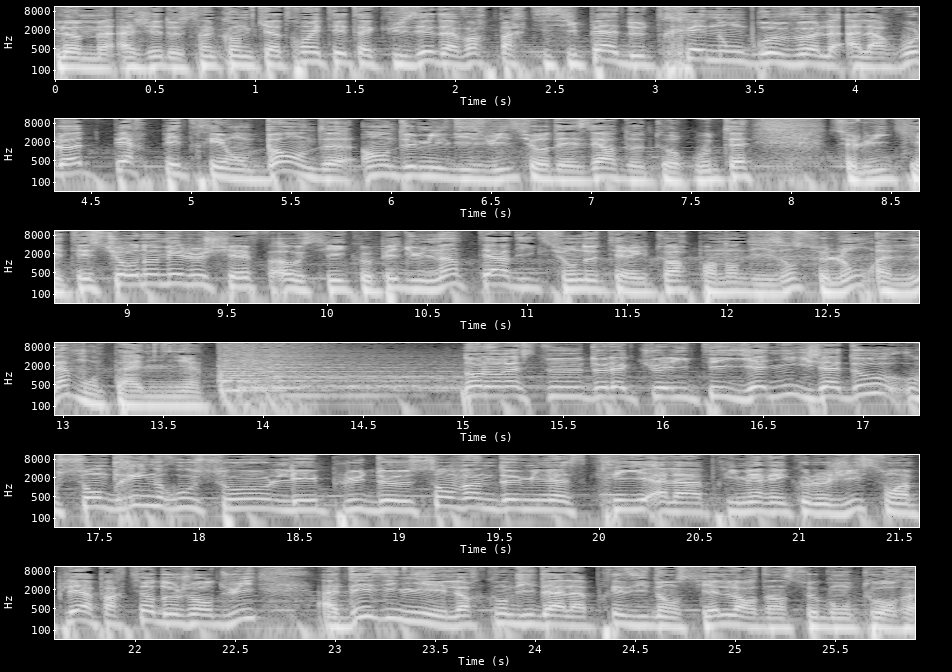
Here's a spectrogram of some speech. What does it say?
L'homme âgé de 54 ans était accusé d'avoir participé à de très nombreux vols à la roulotte perpétrés en bande en 2018 sur des aires Celui qui était surnommé le chef a aussi écopé d'une interdiction de territoire pendant 10 ans selon la montagne. Dans le reste de l'actualité, Yannick Jadot ou Sandrine Rousseau, les plus de 122 000 inscrits à la primaire écologiste sont appelés à partir d'aujourd'hui à désigner leur candidat à la présidentielle lors d'un second tour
